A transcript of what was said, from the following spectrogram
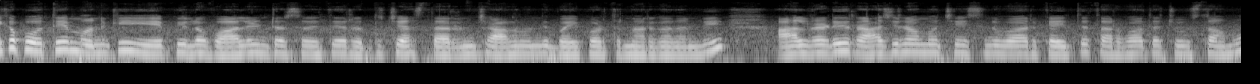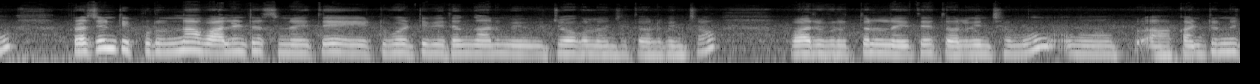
ఇకపోతే మనకి ఏపీలో వాలంటీర్స్ అయితే రద్దు చేస్తారని చాలామంది భయపడుతున్నారు కదండి. ఆల్రెడీ రాజీనామా చేసిన వారికి అయితే తర్వాత చూస్తాము. ప్రజెంట్ ఇప్పుడున్న వాలంటీర్స్ని అయితే ఎటువంటి విధంగానూ మేము ఉద్యోగం నుంచి తొలగించాం. వారి వృత్తులను అయితే తొలగించము. కంటిన్యూ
